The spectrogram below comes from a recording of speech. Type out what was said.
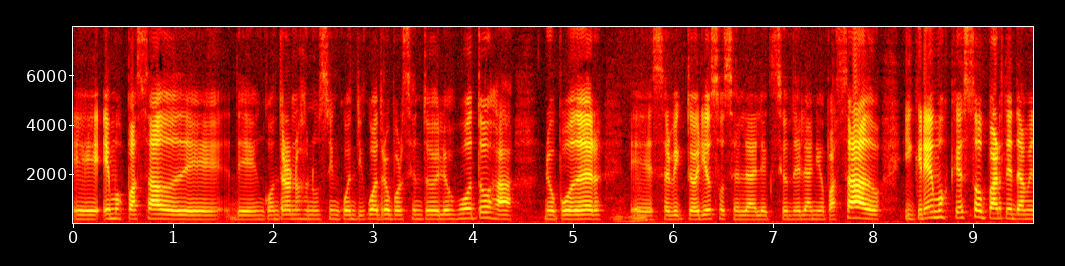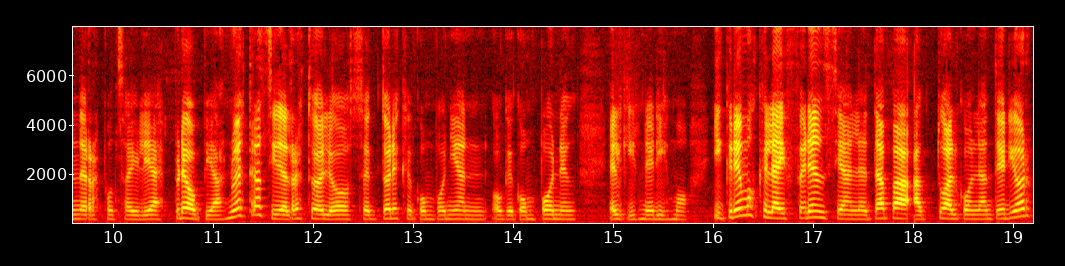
eh, hemos pasado de, encontrarnos en un 54% de los votos a no poder eh, ser victoriosos en la elección del año pasado. Y creemos que eso parte también de responsabilidades propias, nuestras y del resto de los sectores que componían o que componen el kirchnerismo. Y creemos que la diferencia en la etapa actual con la anterior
